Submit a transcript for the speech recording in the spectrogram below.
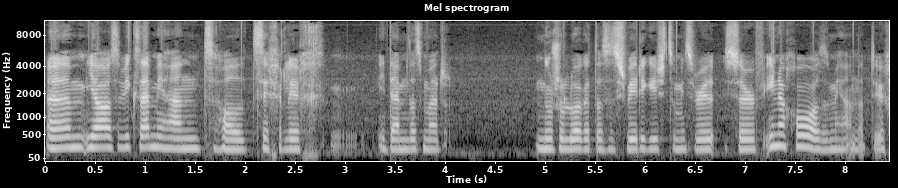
Ähm, ja, also wie gesagt, wir haben halt sicherlich in dem, dass wir nur schon schauen, dass es schwierig ist, zum ins Reserve reinzukommen. Also wir haben natürlich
